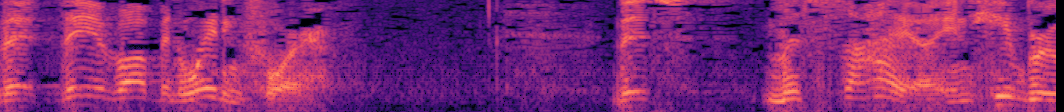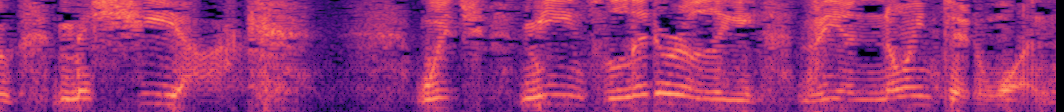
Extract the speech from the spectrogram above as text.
that they have all been waiting for. This Messiah, in Hebrew, Mashiach, which means literally the anointed one.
